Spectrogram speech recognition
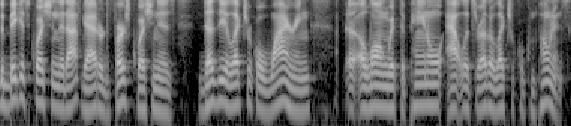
the biggest question that I've got, or the first question is, does the electrical wiring, uh, along with the panel, outlets, or other electrical components,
